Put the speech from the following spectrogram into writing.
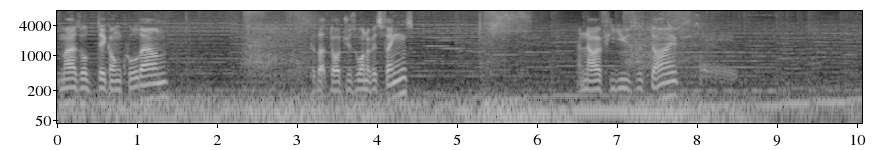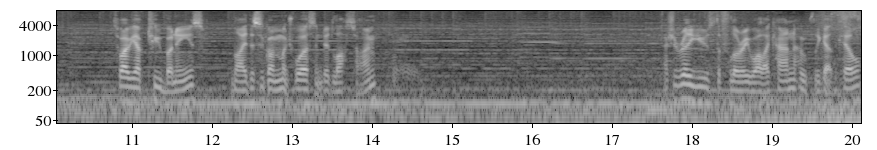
Might as well dig on cooldown. Because that dodges one of his things. And now if he uses dive. That's why we have two bunnies. Like, this is going much worse than it did last time. I should really use the flurry while I can, hopefully get the kill.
